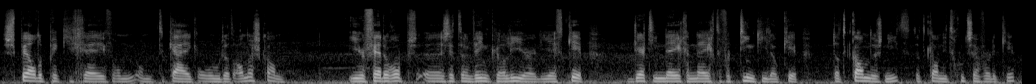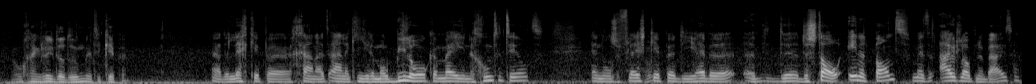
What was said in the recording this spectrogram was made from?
speldenprikje geven om, om te kijken hoe dat anders kan. Hier verderop uh, zit een winkelier, die heeft kip. 13,99 voor 10 kilo kip. Dat kan dus niet. Dat kan niet goed zijn voor de kip. Hoe gaan jullie dat doen met die kippen? Nou, de legkippen gaan uiteindelijk hier in mobiele hokken mee in de groenteteelt. En onze vleeskippen die hebben eh, de, de stal in het pand met een uitloop naar buiten.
